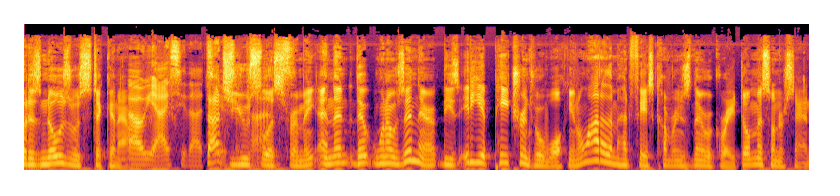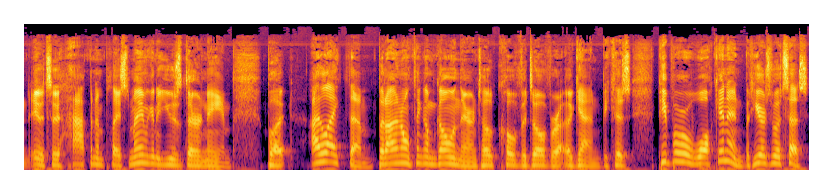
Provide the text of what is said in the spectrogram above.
but his nose was sticking out. Oh yeah, I see that. That's useless for me. And then there, when I was in there, these idiot patrons were walking. A lot of them had face coverings and they were great. Don't misunderstand. It's a happening place. I'm not even going to use their name, but I like them. But I don't think I'm going there until COVID's over again because people were walking in. But here's what it says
